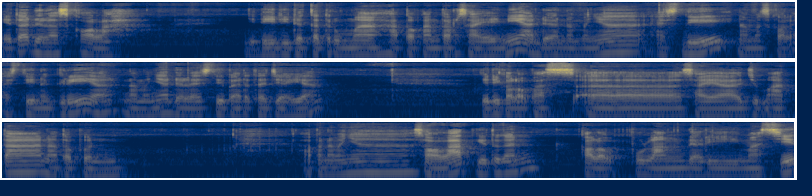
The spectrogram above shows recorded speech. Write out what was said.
Yaitu adalah sekolah. Jadi di dekat rumah atau kantor saya ini ada namanya SD, nama sekolah SD negeri ya, namanya adalah SD Jaya. Jadi kalau pas uh, saya jumatan ataupun apa namanya sholat gitu kan, kalau pulang dari masjid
